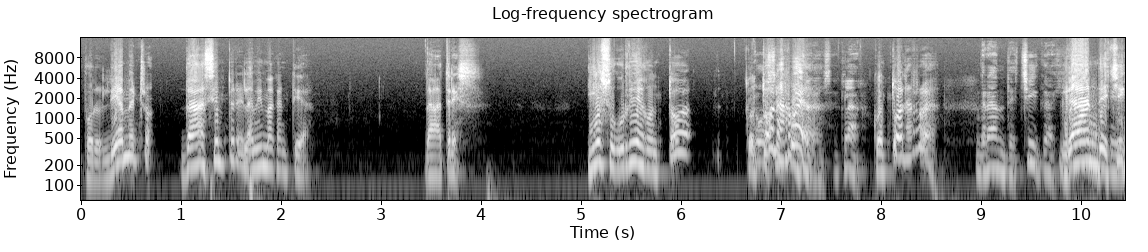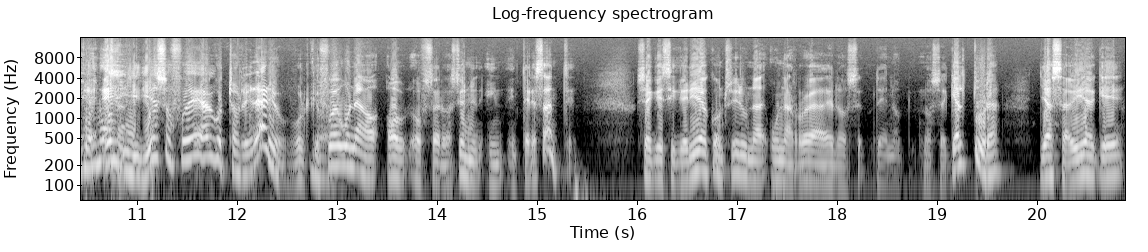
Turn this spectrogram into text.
por el diámetro, daba siempre la misma cantidad. Daba 3. Y eso ocurría con, todas con todas las ruedas. Claro. Con todas las ruedas. Grandes, chicas. Grandes, chicas. y eso fue algo extraordinario, porque fue una observación interesante. O sea que si quería construir una, una rueda de, no sé, de no, sé qué altura, ya sabía que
